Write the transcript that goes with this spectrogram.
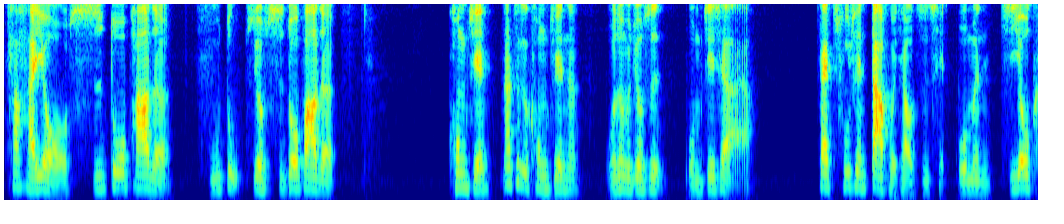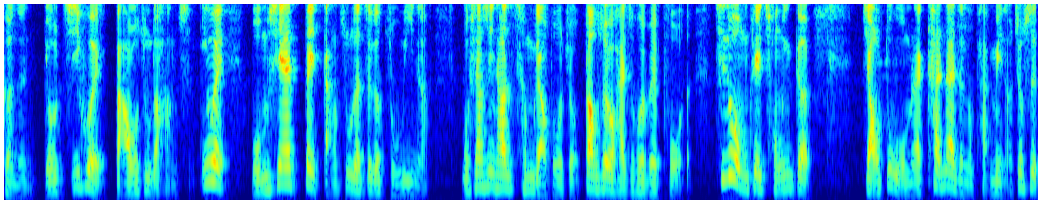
它还有十多趴的幅度，只有十多趴的空间。那这个空间呢，我认为就是我们接下来啊，在出现大回调之前，我们极有可能有机会把握住的行情。因为我们现在被挡住的这个阻力呢，我相信它是撑不了多久，到最后还是会被破的。其实我们可以从一个角度，我们来看待整个盘面呢，就是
